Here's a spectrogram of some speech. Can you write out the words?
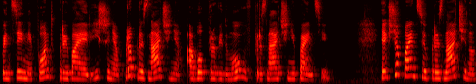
пенсійний фонд приймає рішення про призначення або про відмову в призначенні пенсії. Якщо пенсію призначено,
